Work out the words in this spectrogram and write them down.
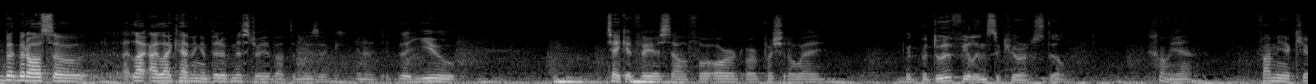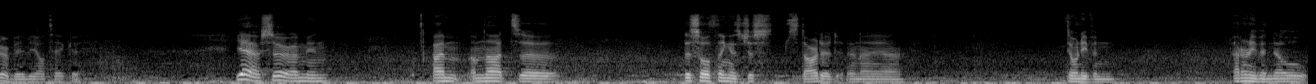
but but also, I like I like having a bit of mystery about the music. You know, that you take it for yourself or or, or push it away. But but do you feel insecure still? Oh yeah, find me a cure, baby. I'll take it. Yeah, sure. I mean, I'm I'm not. Uh, this whole thing has just started, and I uh, don't even. I don't even know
